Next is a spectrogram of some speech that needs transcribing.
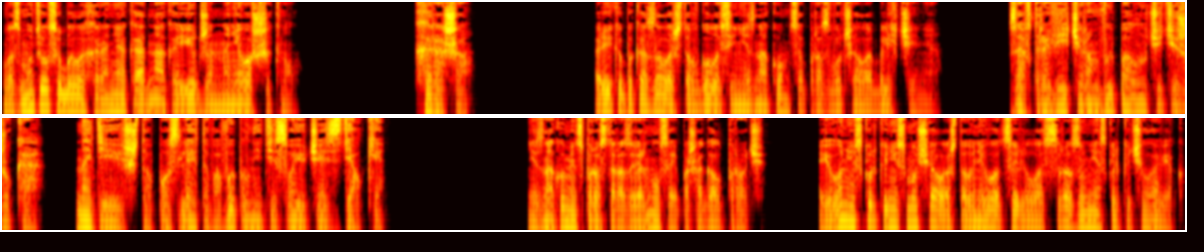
Возмутился было хороняка, однако Юджин на него шикнул. «Хорошо». Рика показала, что в голосе незнакомца прозвучало облегчение. «Завтра вечером вы получите жука. Надеюсь, что после этого выполните свою часть сделки». Незнакомец просто развернулся и пошагал прочь. Его нисколько не смущало, что в него целилось сразу несколько человек.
